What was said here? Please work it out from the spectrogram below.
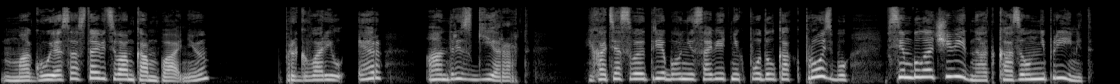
«Могу я составить вам компанию?» — проговорил Эр Андрес Герард. И хотя свое требование советник подал как просьбу, всем было очевидно, отказа он не примет.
